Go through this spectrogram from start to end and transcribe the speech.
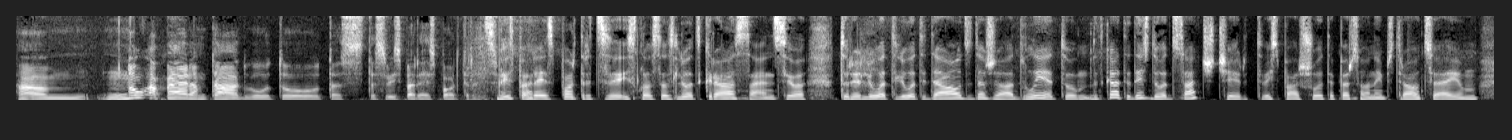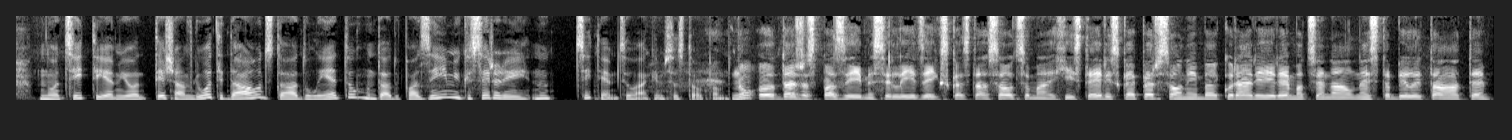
Um, nu, apmēram tāds būtu tas, tas vispārējais portrets. Vispārējais portrets izklausās ļoti krāsains, jo tur ir ļoti, ļoti daudz dažādu lietu. Bet kā tad izdodas atšķirt vispār šo personības traucējumu no citiem? Jo tiešām ļoti daudz tādu lietu un tādu pazīmju, kas ir arī, nu, citiem cilvēkiem sastopams? Nu, dažas pazīmes ir līdzīgas, kas tā saucamai histēriskai personībai, kur arī ir emocionāla nestabilitāte.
